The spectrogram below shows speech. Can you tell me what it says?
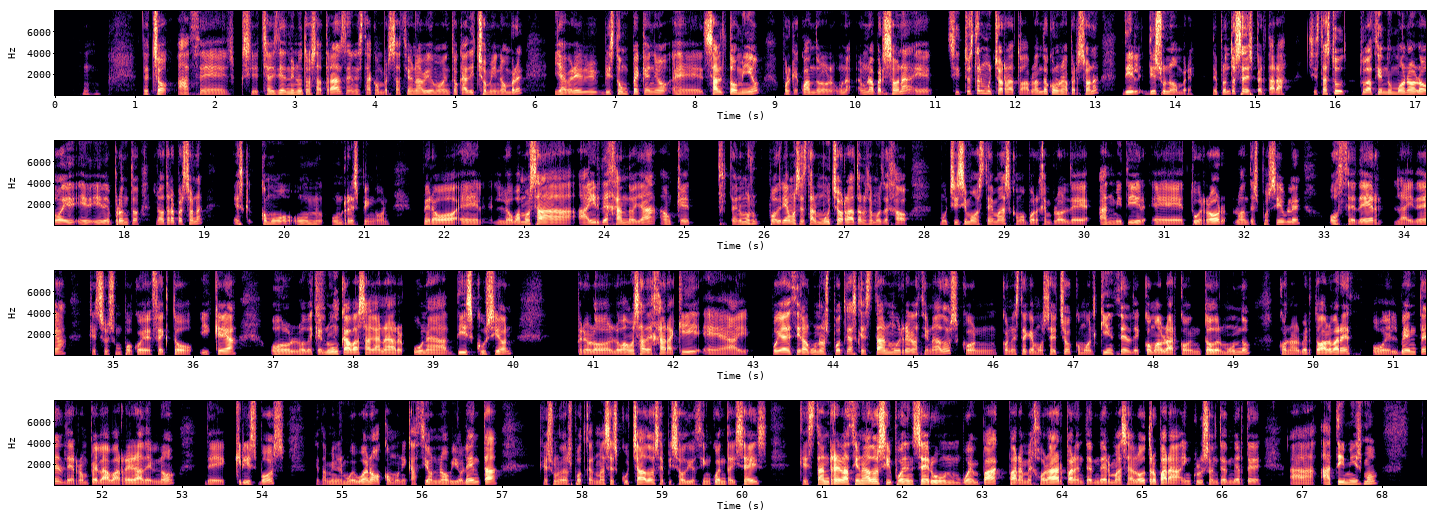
De hecho, hace, si echáis 10 minutos atrás, en esta conversación ha habido un momento que ha dicho mi nombre y habréis visto un pequeño eh, salto mío, porque cuando una, persona, eh, si tú estás mucho rato hablando con una persona, di, su nombre, de pronto se despertará. Si estás tú, tú haciendo un monólogo y, de pronto la otra persona es como un, respingón pero eh, lo vamos a, ir dejando ya, aunque tenemos, podríamos estar mucho rato, nos hemos dejado muchísimos temas, como por ejemplo el de admitir eh, tu error lo antes posible o ceder la idea, que eso es un poco efecto IKEA, o lo de que nunca vas a ganar una discusión, pero lo, vamos a dejar aquí. Eh, voy a decir algunos podcasts que están muy relacionados con, este que hemos hecho, como el 15, el de cómo hablar con todo el mundo, con Alberto Álvarez, o el 20, el de rompe la barrera del no, de Chris Voss, que también es muy bueno, o comunicación no violenta, que es uno de los podcasts más escuchados, episodio 56, que están relacionados y pueden ser un buen pack para mejorar, para entender más al otro, para incluso entenderte a, a ti mismo.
